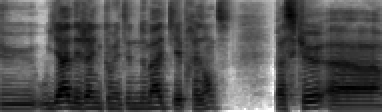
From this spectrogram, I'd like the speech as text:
il où y a déjà une communauté de nomades qui est présente. Parce que euh,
